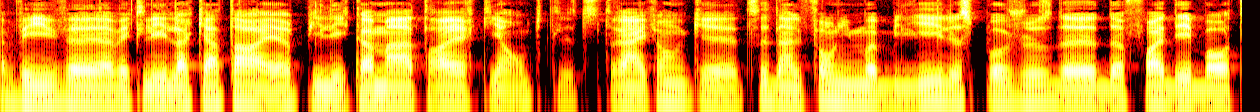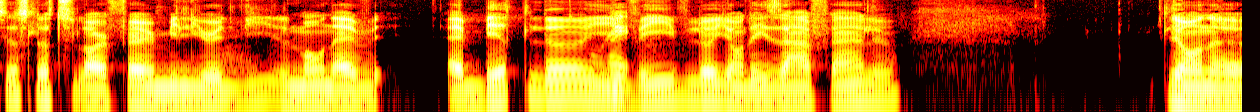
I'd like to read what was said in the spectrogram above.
à vivre avec les locataires, puis les commentaires qu'ils ont. Puis là, tu te rends compte que, tu dans le fond, l'immobilier, là, c'est pas juste de, de faire des bâtisses. Là, tu leur fais un milieu de vie. Le monde hab- habite, là, ils vivent, là, ils ont des enfants. Là. Puis là, on a,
